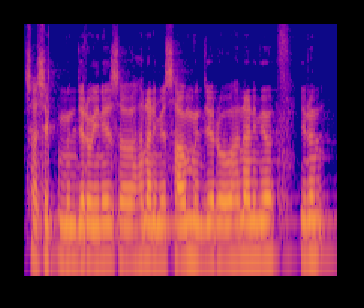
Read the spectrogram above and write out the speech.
자식 문제로 인해서 하나님의 사업 문제로 하나님의 이런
